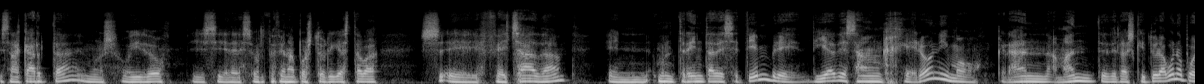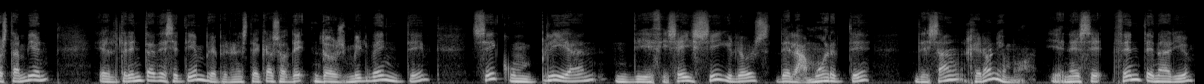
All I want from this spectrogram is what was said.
esa carta, hemos oído, esa exhortación apostólica estaba eh, fechada en un 30 de septiembre, día de San Jerónimo, gran amante de la escritura. Bueno, pues también el 30 de septiembre, pero en este caso de 2020, se cumplían 16 siglos de la muerte de San Jerónimo. Y en ese centenario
